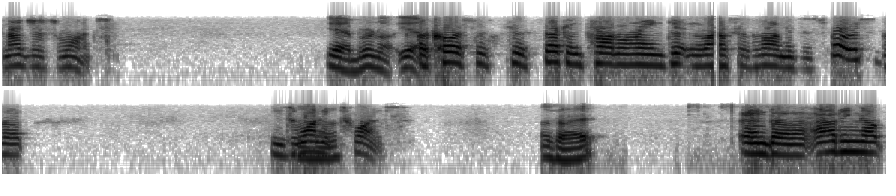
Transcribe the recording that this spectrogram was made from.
not just once. Yeah, Bruno. Yeah. Of course, his, his second title reign didn't last as long as his first, but He's won uh-huh. it twice. That's right. And uh, adding up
